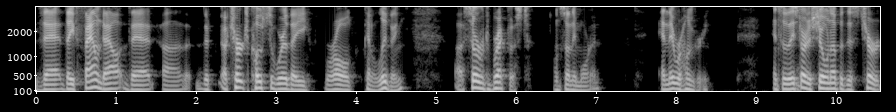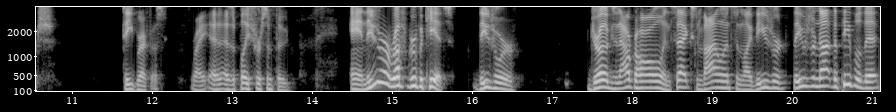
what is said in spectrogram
that they found out that uh, the, a church close to where they were all kind of living uh, served breakfast on Sunday morning, and they were hungry, and so they started showing up at this church to eat breakfast, right, as a place for some food. And these were a rough group of kids. These were drugs and alcohol and sex and violence and like these were these were not the people that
